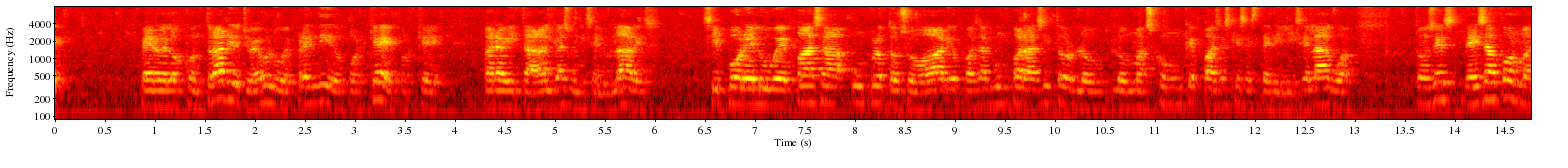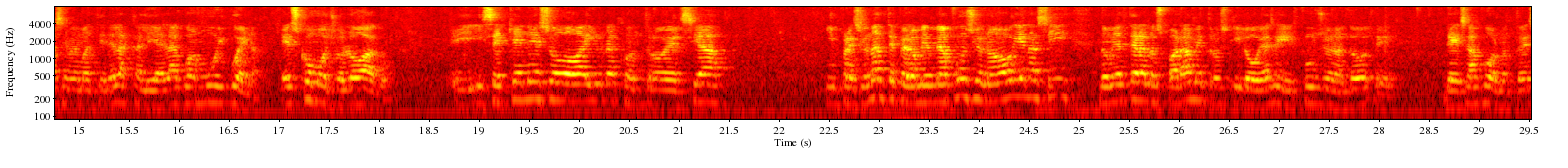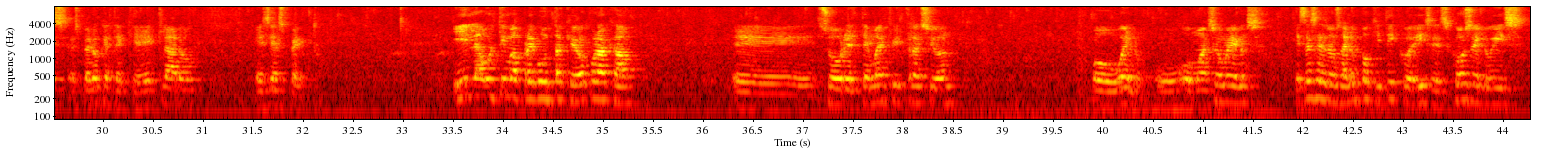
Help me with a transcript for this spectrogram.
Pero de lo contrario yo dejo el UV prendido. ¿Por qué? Porque para evitar algas unicelulares, si por el UV pasa un protozoario, pasa algún parásito, lo, lo más común que pasa es que se esterilice el agua. Entonces, de esa forma se me mantiene la calidad del agua muy buena. Es como yo lo hago. Y, sé que en eso hay una controversia impresionante, pero me, me ha funcionado bien así, no me altera los parámetros y lo voy a seguir funcionando de, de esa forma. Entonces, espero que te quede claro ese aspecto. Y la última pregunta que veo por acá, eh, sobre el tema de filtración, o bueno, o, más o menos, este se nos sale un poquitico, dice, José Luis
